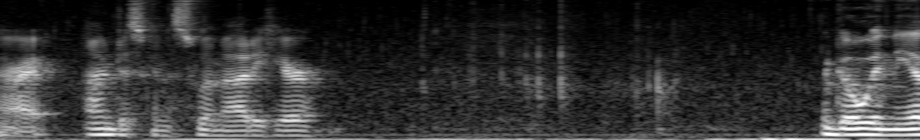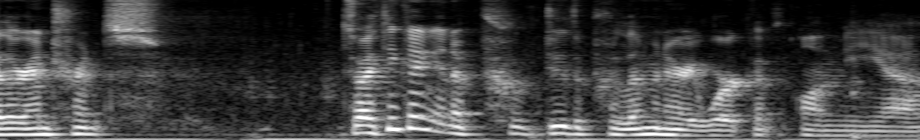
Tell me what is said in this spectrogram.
Alright, I'm just going to swim out of here. Go in the other entrance. So I think I'm going to do the preliminary work of, on the uh,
